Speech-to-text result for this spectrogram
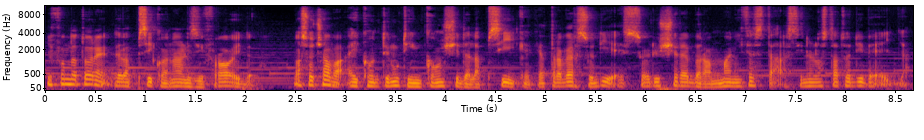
Il fondatore della psicoanalisi Freud lo associava ai contenuti inconsci della psiche che attraverso di esso riuscirebbero a manifestarsi nello stato di veglia,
